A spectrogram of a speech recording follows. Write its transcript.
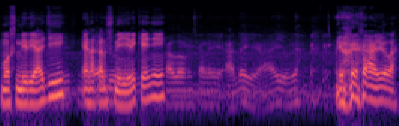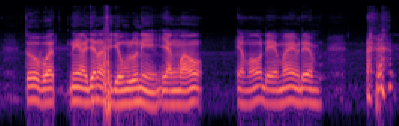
mau sendiri aja, Sendiri enakan aja. sendiri kayaknya. Kalau misalnya ada ya ayo lah. Ya ayolah. Tuh buat nih Ojan masih jomblo nih, yang mau yang mau DM aja DM.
